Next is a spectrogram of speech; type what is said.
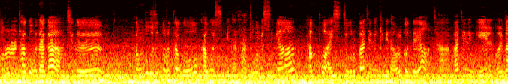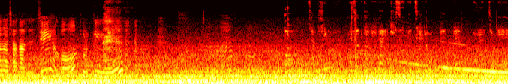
도로를 타고 오다가 지금 경부고속도로 타고 가고 있습니다. 자, 조금 있으면 반포 IC 쪽으로 빠지는 길이 나올 건데요. 자, 빠지는 길 얼마나 잘하는지 한번 볼게요. 자, 잠시 후 고속터미널 이송교차로 방면 오른쪽에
